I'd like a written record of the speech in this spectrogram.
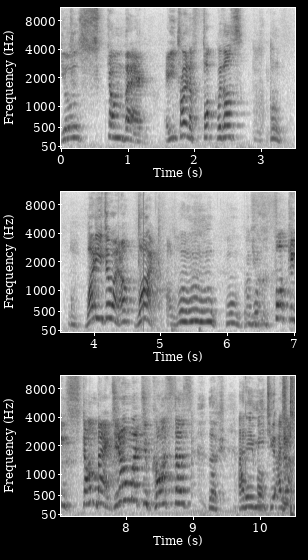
You scumbag! Are you trying to fuck with us? What are you doing? Oh, why? You fucking scumbag! Do you know how much you cost us? Look, I didn't mean to. I just.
